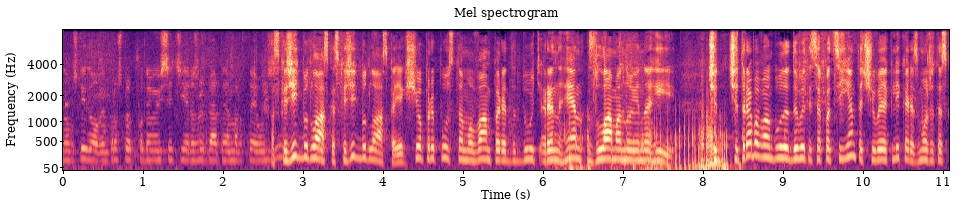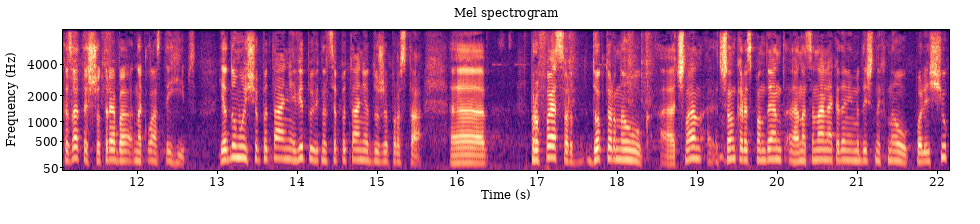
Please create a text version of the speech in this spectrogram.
не обслідував, він просто подивився ті результати МРТ УЗІ. А скажіть, будь ласка, скажіть, будь ласка, якщо припустимо, вам передадуть рентген зламаної ноги, чи, чи треба вам буде дивитися пацієнта, чи ви як лікар зможете сказати, що треба накласти гіпс? Я думаю, що питання, відповідь на це питання дуже проста. Е, Професор, доктор наук, е, член, член-кореспондент е, Національної академії медичних наук Поліщук.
